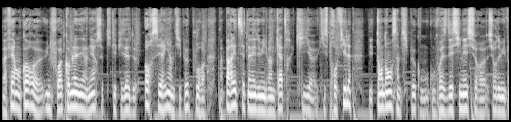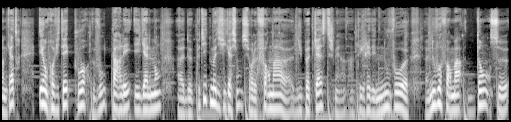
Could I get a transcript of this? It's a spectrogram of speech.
bah, faire encore euh, une fois, comme l'année dernière, ce petit épisode hors série un petit peu pour bah, parler de cette année 2024 qui, euh, qui se profile, des tendances un petit peu qu'on voit se dessiner sur, euh, sur 2024, et en profiter pour vous parler également de petites modifications sur le format du podcast. Je vais intégrer des nouveaux, nouveaux formats dans ce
